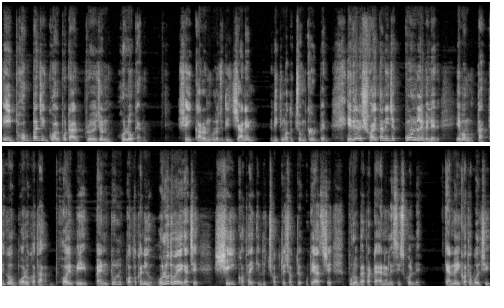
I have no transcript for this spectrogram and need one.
এই ঢপবাজি গল্পটার প্রয়োজন হলো কেন? সেই কারণগুলো যদি জানেন রীতিমতো চমকে উঠবেন। এদের শয়তানি যে কোন লেভেলের? এবং তার থেকেও বড় কথা, ভয় পেয়ে প্যান্টুল কতখানি হলুদ হয়ে গেছে, সেই কথাই কিন্তু ছত্রে ছত্রে উঠে আসছে পুরো ব্যাপারটা অ্যানালিসিস করলে। কেন এই কথা বলছি?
